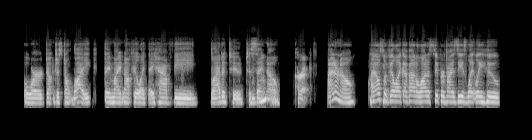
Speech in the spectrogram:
or don't just don't like they might not feel like they have the latitude to say Mhm. no correct. i don't know i also feel like i've had a lot of supervisees lately who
